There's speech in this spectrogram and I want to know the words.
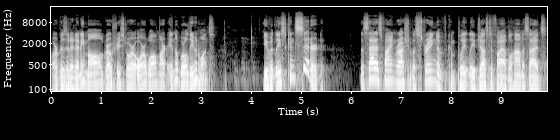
or visited any mall, grocery store, or Walmart in the world even once, you've at least considered the satisfying rush of a string of completely justifiable homicides,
